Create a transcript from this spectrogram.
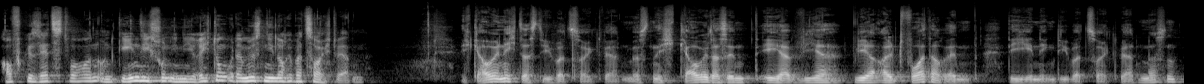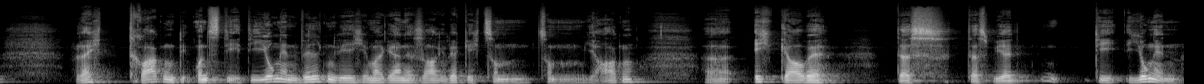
aufgesetzt worden und gehen sie schon in die Richtung oder müssen die noch überzeugt werden? Ich glaube nicht, dass die überzeugt werden müssen. Ich glaube, das sind eher wir, wir Altvorderen diejenigen, die überzeugt werden müssen. Vielleicht tragen die, uns die, die jungen Wilden, wie ich immer gerne sage, wirklich zum, zum Jagen. Äh, ich glaube, dass, dass wir die jungen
